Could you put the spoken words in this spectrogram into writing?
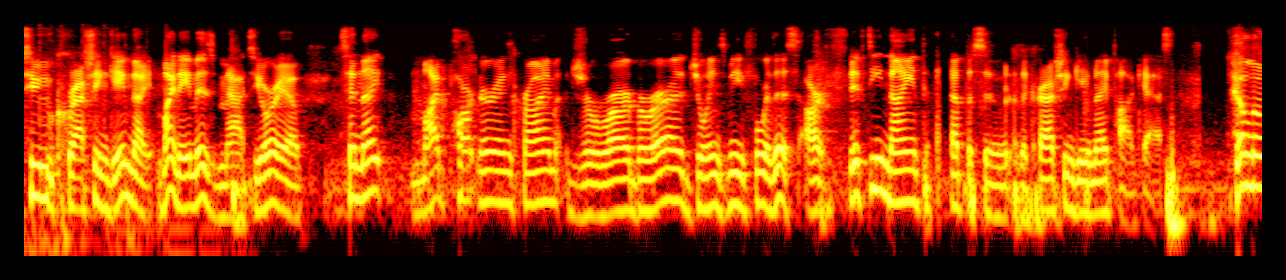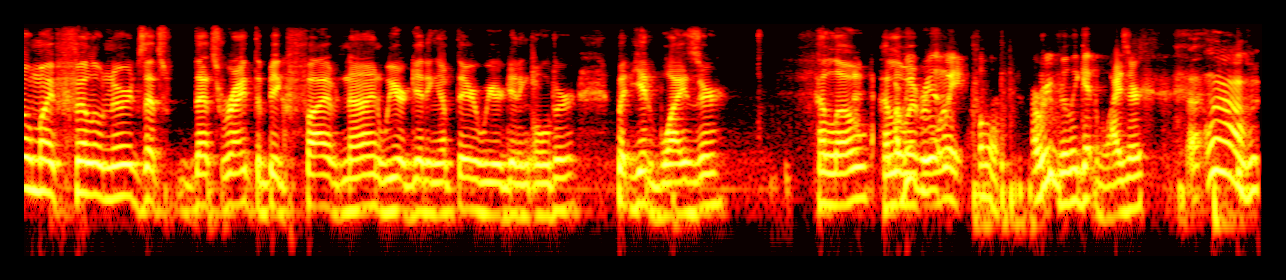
to Crashing Game Night. My name is Matt Diorio. Tonight, my partner in crime, Gerard Barrera, joins me for this, our 59th episode of the Crashing Game Night podcast. Hello, my fellow nerds. That's that's right. The big five nine. We are getting up there. We are getting older, but yet wiser. Hello, hello, Are we everyone. really, wait, hold on. Are we really getting wiser? Uh, well,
